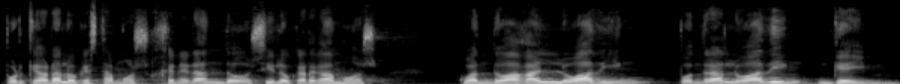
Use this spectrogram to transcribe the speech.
porque ahora lo que estamos generando, si lo cargamos, cuando haga el loading, pondrá loading game.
